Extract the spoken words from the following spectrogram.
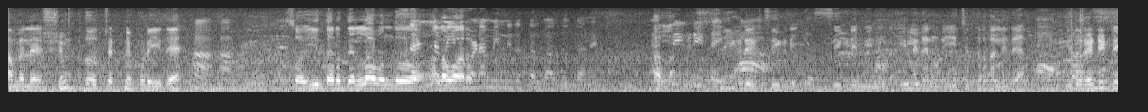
ಆಮೇಲೆ ಶಿಂಪ್ದು ಚಟ್ನಿ ಪುಡಿ ಇದೆ. ಸೊ ಈ ಥರದ್ದೆಲ್ಲ ಒಂದು ಹಲವಾರು ಒಣ ಮೀನು ಇರುತ್ತಲ್ವಾ ಅದು ತಾನೆ ಅಲ್ಲ ಸೀಗಡಿ ಸೀಗಡಿ ಸೀಗಡಿ ಮೀನಿಂದ. ಇಲ್ಲಿದೆ ನೋಡಿ ಈ ಚಿತ್ರದಲ್ಲಿದೆ. ಇದು ರೆಡಿ ಟು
